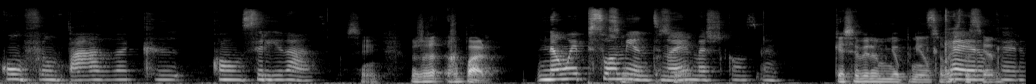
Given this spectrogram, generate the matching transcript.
confrontada que, com seriedade. Sim. Mas re- repare, Não é pessoalmente, Sim, não é? sim. Mas com, queres saber a minha opinião sobre esta quero, cena? quero,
